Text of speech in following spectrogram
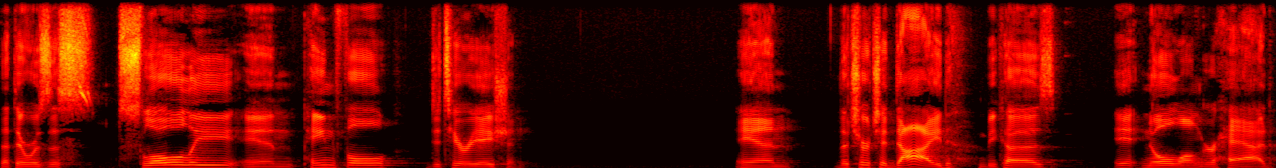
that there was this slowly and painful deterioration. And the church had died because it no longer had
